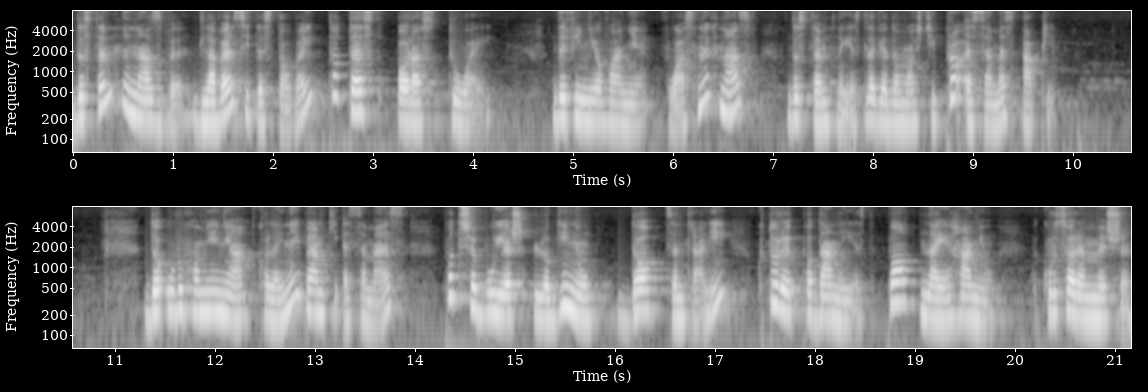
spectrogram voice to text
dostępne nazwy dla wersji testowej to test oraz two-way. Definiowanie własnych nazw dostępne jest dla wiadomości ProSMS API. Do uruchomienia kolejnej bramki SMS potrzebujesz loginu do centrali, który podany jest po najechaniu kursorem myszy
